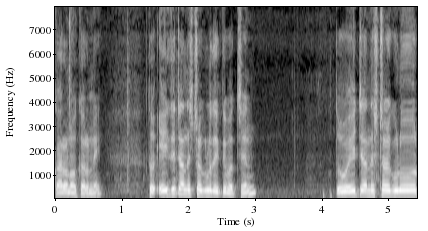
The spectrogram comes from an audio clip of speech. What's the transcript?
কারণ অকারণে। তো এই যে ট্রানজিস্টরগুলো দেখতে পাচ্ছেন, তো এই ট্রানজিস্টরগুলোর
